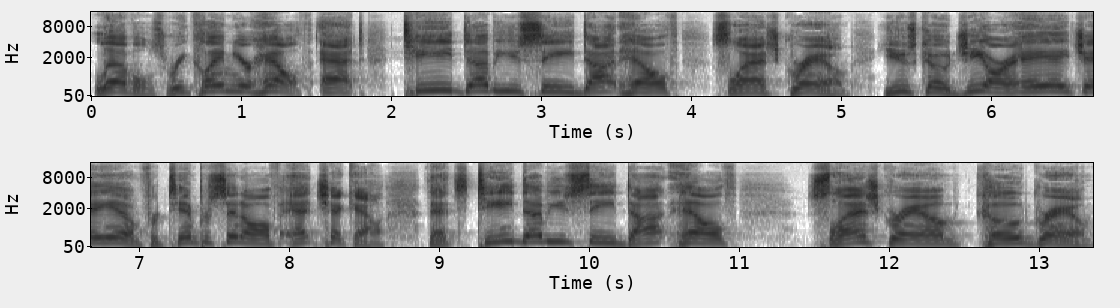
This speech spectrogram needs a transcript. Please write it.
levels. Reclaim your health at twc.health slash Graham. Use code GRAHAM for 10% off at checkout. That's twc.health slash Graham, code Graham.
